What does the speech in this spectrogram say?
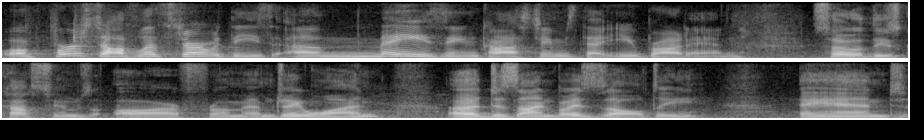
Well, first off, let's start with these amazing costumes that you brought in. So these costumes are from MJ1, uh, designed by Zaldy, and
